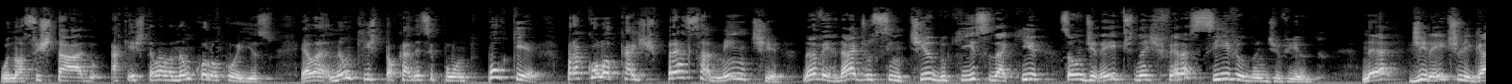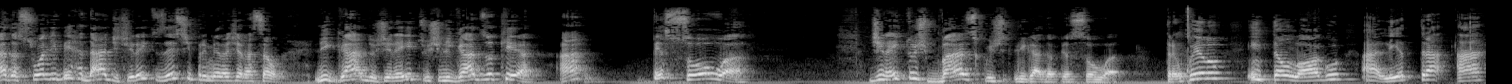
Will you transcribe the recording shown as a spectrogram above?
O nosso Estado. A questão, ela não colocou isso. Ela não quis tocar nesse ponto. Por quê? Para colocar expressamente, na verdade, o sentido que isso daqui são direitos na esfera civil do indivíduo. Né? Direitos ligados à sua liberdade, direitos esses de primeira geração, ligados, direitos ligados ao quê? A pessoa, direitos básicos ligados à pessoa. Tranquilo? Então, logo, a letra A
